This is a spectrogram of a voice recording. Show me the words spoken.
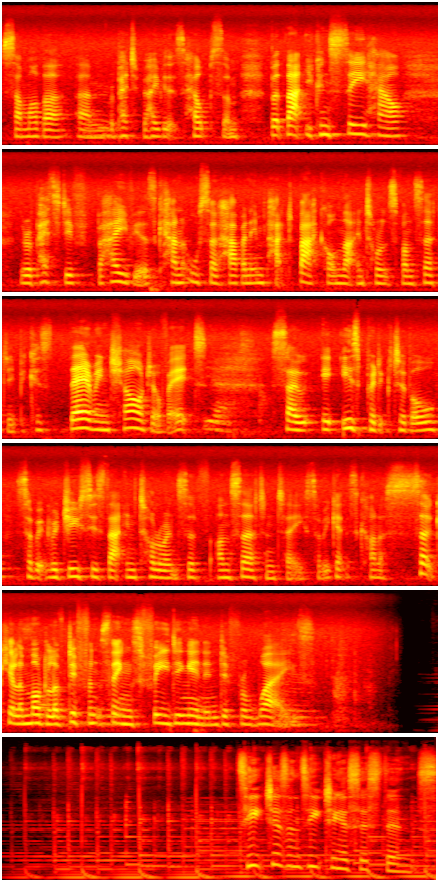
some other um, repetitive behaviour that helps them? But that you can see how the repetitive behaviours can also have an impact back on that intolerance of uncertainty because they're in charge of it. So it is predictable, so it reduces that intolerance of uncertainty. So we get this kind of circular model of different mm-hmm. things feeding in in different ways. Mm-hmm. Teachers and teaching assistants,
